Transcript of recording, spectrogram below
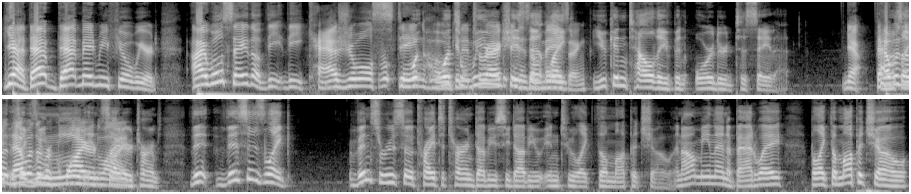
Yeah, that that made me feel weird. I will say though, the the casual Sting Hogan interaction is, amazing. like you can tell they've been ordered to say that. Yeah, You that know, was it's a that it's was a required insider line. terms. Th- This is like Vince Russo tried to turn WCW into like the Muppet Show, and I don't mean that in a bad way, but like the Muppet Show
